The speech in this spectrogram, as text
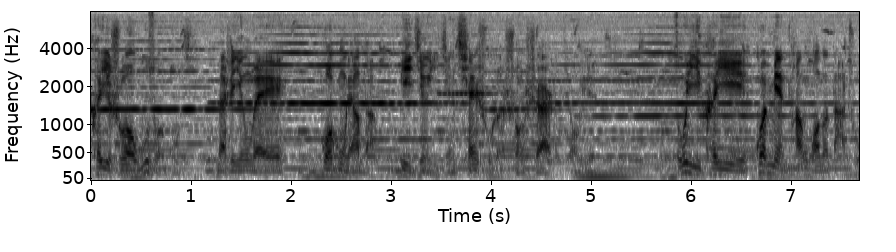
可以说无所顾忌，那是因为国共两党毕竟已经签署了双十二的条约，足以可以冠冕堂皇地打出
